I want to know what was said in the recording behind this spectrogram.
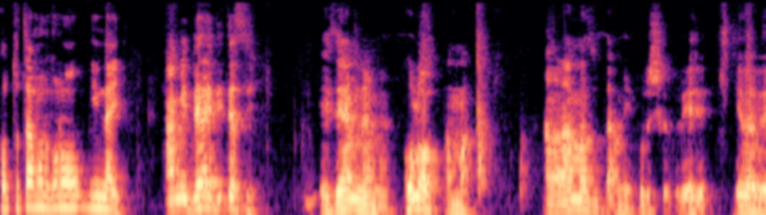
তোর তো তেমন কোনো ই নাই। আমি দেখাই দিতেছি। এই যে এমন এমন। খোলো আম্মা। আমার আম্মা জুতা আমি পরিষ্কার করি। এই যে এভাবে।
